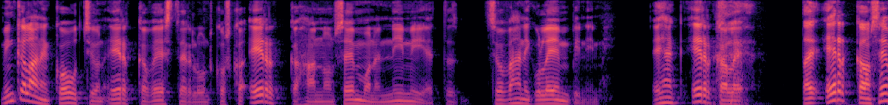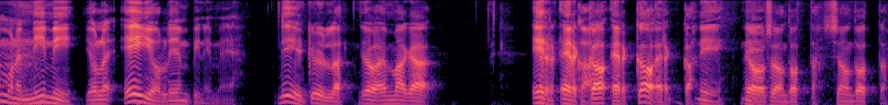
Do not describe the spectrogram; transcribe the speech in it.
minkälainen coachi on Erkka Westerlund, koska Erkkahan on semmoinen nimi, että se on vähän niin kuin lempinimi. Eihän Erkalle, tai Erkka on semmoinen nimi, jolle ei ole lempinimeä. Niin, kyllä. Joo, en mäkään. Erkka. Erkka, Erkka on Erkka. Niin, Joo, niin. se on totta. Se on totta.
